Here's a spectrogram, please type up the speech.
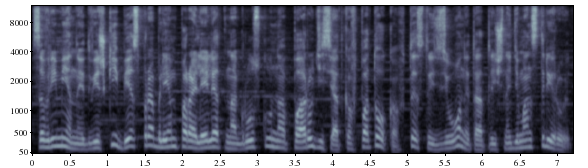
Современные движки без проблем параллелят нагрузку на пару десятков потоков. Тесты Xeon это отлично демонстрируют.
